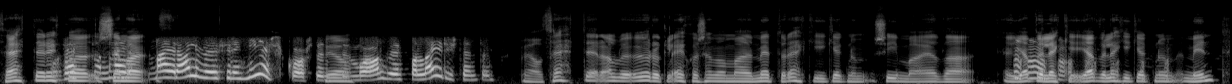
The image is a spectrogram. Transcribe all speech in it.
Þetta er eitthvað sem að... Þetta nær alveg fyrir nýr sko stundum Já. og alveg upp á læri stundum. Já, þetta er alveg öruglega eitthvað sem maður metur ekki í gegnum síma eða jafnvel ekki, jafnvel ekki í gegnum mynd.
